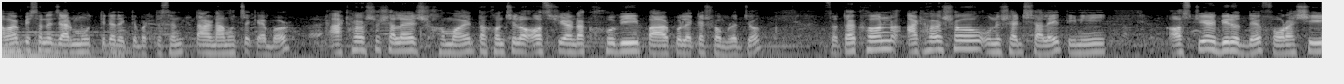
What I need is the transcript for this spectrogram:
আমার পিছনে যার মূর্তিটা দেখতে পারতেছেন, তার নাম হচ্ছে ক্যাবর আঠারোশো সালের সময় তখন ছিল অস্ট্রিয়ানরা খুবই পাওয়ারফুল একটা সাম্রাজ্য। তো তখন আঠারোশো উনষাট সালে তিনি অস্ট্রিয়ার বিরুদ্ধে ফরাসি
